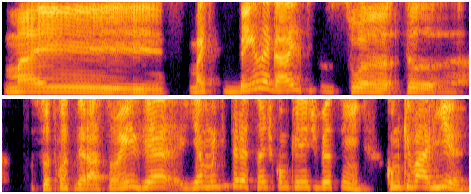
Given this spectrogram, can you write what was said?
mas, mas bem legais sua, sua, suas considerações e é, e é muito interessante como que a gente vê assim, como que varia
